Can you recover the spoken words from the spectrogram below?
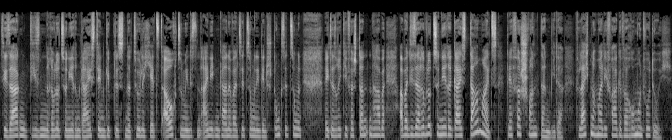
Sie sagen, diesen revolutionären Geist, den gibt es natürlich jetzt auch, zumindest in einigen Karnevalssitzungen, in den Stunksitzungen, wenn ich das richtig verstanden habe. Aber dieser revolutionäre Geist damals, der verschwand dann wieder. Vielleicht nochmal die Frage, warum und wodurch?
